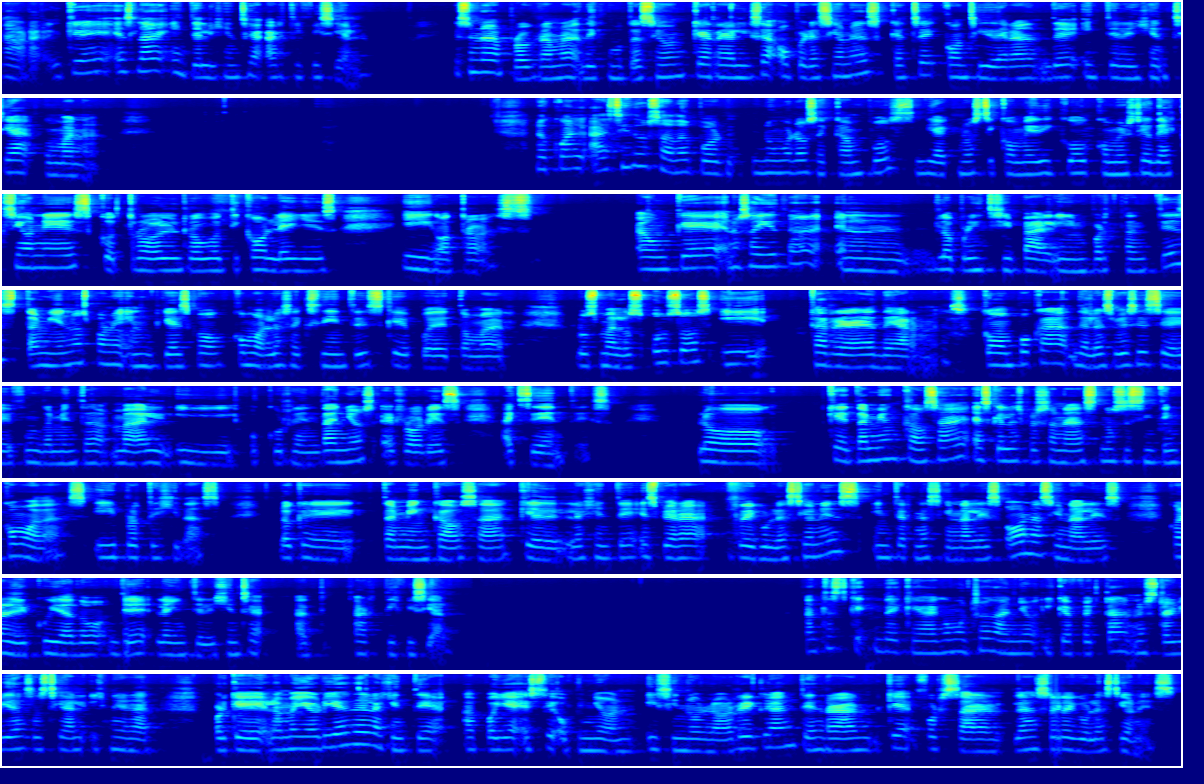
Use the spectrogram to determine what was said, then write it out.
Ahora, ¿qué es la inteligencia artificial? Es un programa de computación que realiza operaciones que se consideran de inteligencia humana, lo cual ha sido usado por números de campos, diagnóstico médico, comercio de acciones, control robótico, leyes y otros. Aunque nos ayuda en lo principal e importantes, también nos pone en riesgo como los accidentes que puede tomar los malos usos y carrera de armas. Como poca de las veces se fundamenta mal y ocurren daños, errores, accidentes. Lo que también causa es que las personas no se sienten cómodas y protegidas, lo que también causa que la gente espera regulaciones internacionales o nacionales con el cuidado de la inteligencia artificial. Antes que, de que haga mucho daño y que afecta nuestra vida social y general, porque la mayoría de la gente apoya esta opinión y si no lo arreglan tendrán que forzar las regulaciones.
